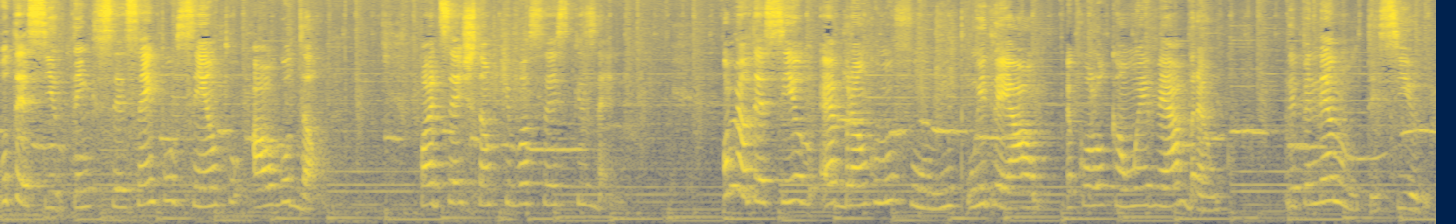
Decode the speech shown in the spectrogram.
o tecido tem que ser 100% algodão. Pode ser a estampa que vocês quiserem. O meu tecido é branco no fundo, o ideal é colocar um EVA branco. Dependendo do tecido,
